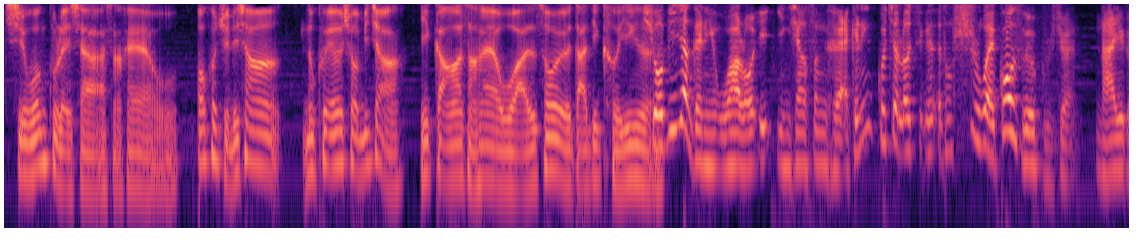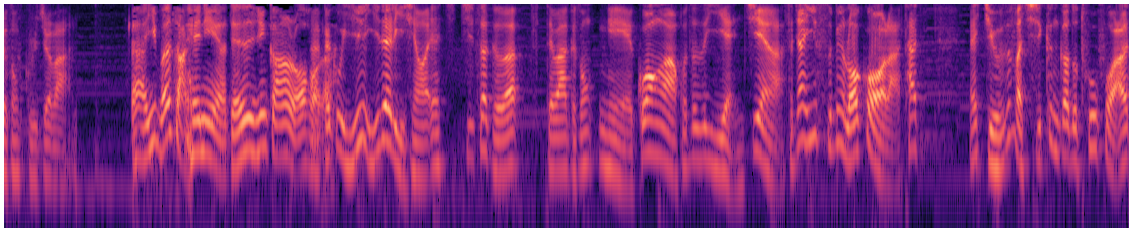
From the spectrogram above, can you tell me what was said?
去问过了一下上海闲话，包括剧里向侬看一个小皮匠，伊讲个上海闲话也是稍微有带点口音个。小皮匠搿人我也老印印象深刻，哎，搿人感觉老这个一种世外高手的感觉，哪有搿种感觉伐？啊，伊勿是上海人啊，但是已经讲了老好哎，了不。过伊伊在里向哦，要几几只搿个对伐？搿种眼光啊，或者是眼界啊，实际上伊水平老高了。他哎，就是勿去更高的突破，而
